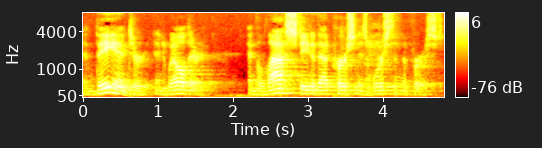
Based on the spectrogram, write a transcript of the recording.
and they enter and dwell there. And the last state of that person is worse than the first.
